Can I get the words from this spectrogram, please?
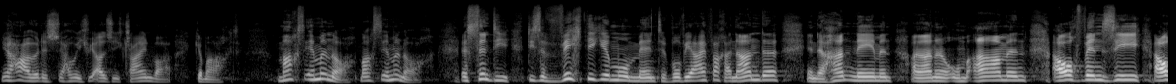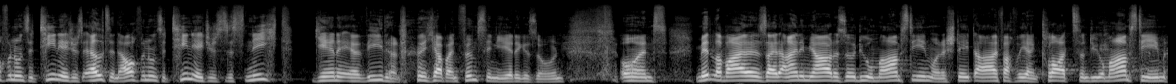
Ja, aber das habe ich, als ich klein war, gemacht. Mach's immer noch, mach's immer noch. Es sind die, diese wichtigen Momente, wo wir einfach einander in der Hand nehmen, einander umarmen, auch wenn sie, auch wenn unsere Teenagers, Eltern, auch wenn unsere Teenagers das nicht gerne erwidern. Ich habe einen 15-jährigen Sohn und mittlerweile seit einem Jahr oder so, du umarmst ihn und er steht da einfach wie ein Klotz und du umarmst ihn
